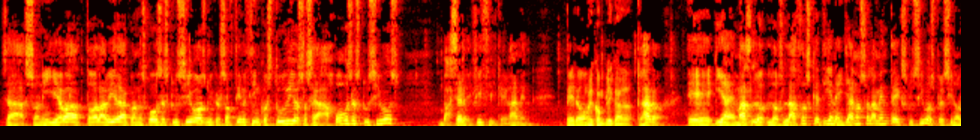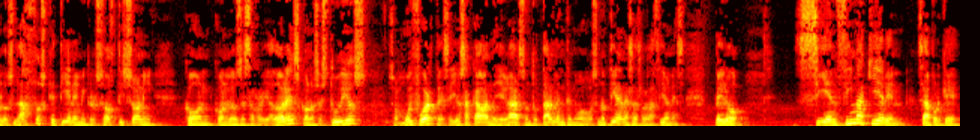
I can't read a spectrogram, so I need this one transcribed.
O sea, Sony lleva toda la vida con los juegos exclusivos, Microsoft tiene cinco estudios, o sea, a juegos exclusivos va a ser difícil que ganen. Pero, Muy complicado. Claro. Eh, y además los lazos que tiene, ya no solamente exclusivos, pero sino los lazos que tiene Microsoft y Sony con, con los desarrolladores, con los estudios, son muy fuertes. Ellos acaban de llegar, son totalmente nuevos, no tienen esas relaciones. Pero si encima quieren, o sea, porque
